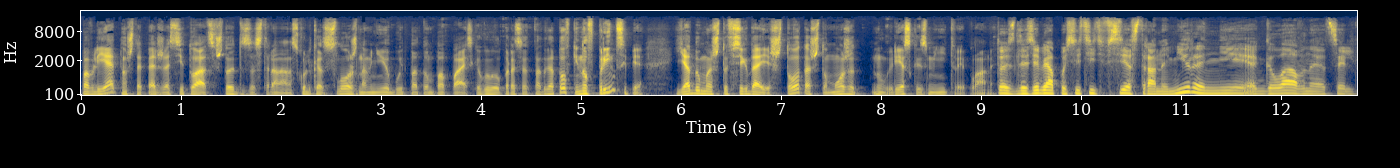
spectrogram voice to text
повлияет, потому что, опять же, ситуация, что это за страна, насколько сложно в нее будет потом попасть, какой был процесс подготовки. Но, в принципе, я думаю, что всегда есть что-то, что может, ну, резко изменить твои планы. То есть для тебя посетить все страны мира не главная цель.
